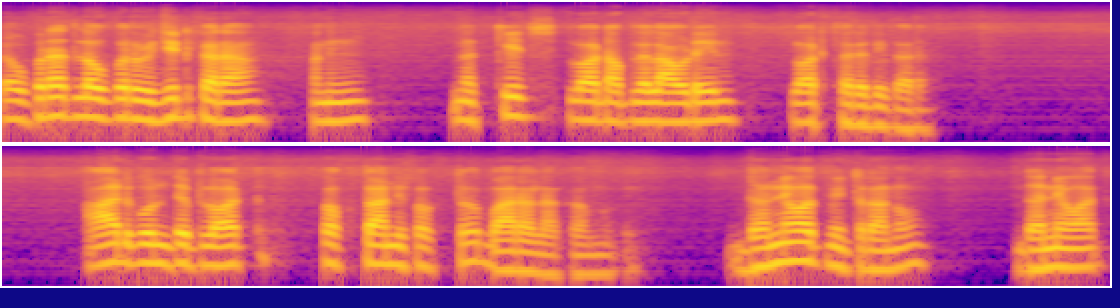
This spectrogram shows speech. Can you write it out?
लवकरात लवकर व्हिजिट करा आणि नक्कीच प्लॉट आपल्याला आवडेल प्लॉट खरेदी करा. आठ गुंठे प्लॉट फक्त आणि फक्त बारा लाखामध्ये. धन्यवाद मित्रांनो. धन्यवाद.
